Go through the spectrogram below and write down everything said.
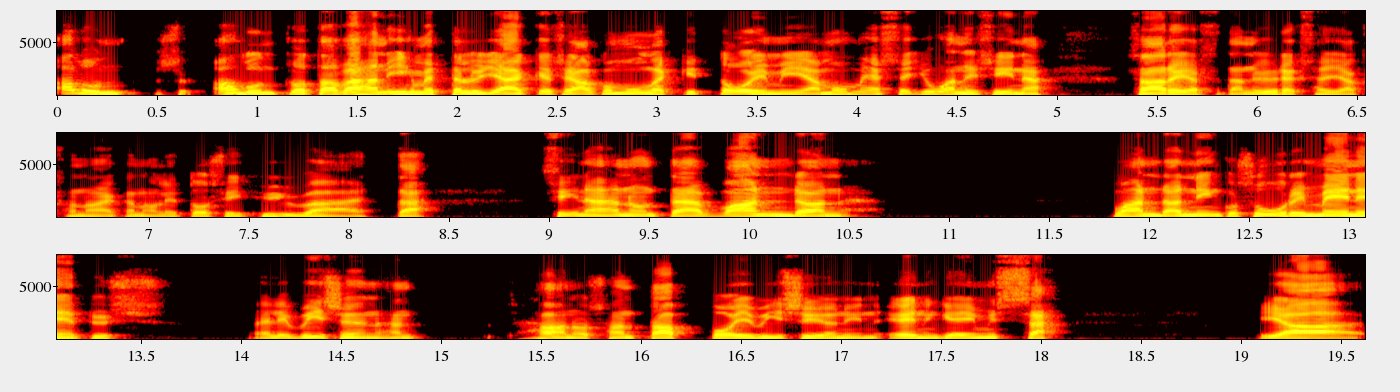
alun, alun tota, vähän ihmettelyn jälkeen se alkoi mullekin toimia. Ja mun mielestä se juoni siinä sarjassa tämän yhdeksän jakson aikana oli tosi hyvä, että siinähän on tämä Vandan, Vandan niin suuri menetys. Eli Vision, hän, Hanoshan tappoi Visionin Endgameissa – ja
